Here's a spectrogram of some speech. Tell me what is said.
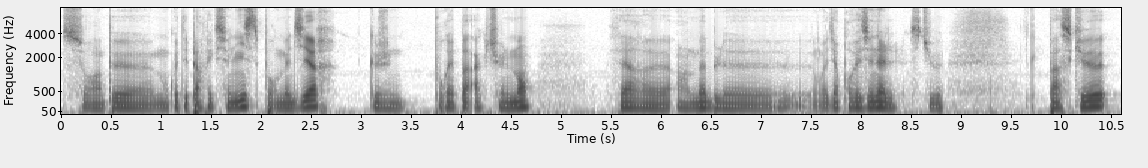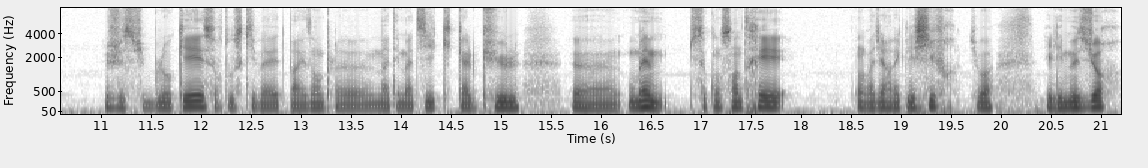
sur un peu euh, mon côté perfectionniste pour me dire que je ne pourrais pas actuellement faire euh, un meuble, on va dire professionnel, si tu veux. Parce que je suis bloqué sur tout ce qui va être, par exemple, euh, mathématiques, calcul, euh, ou même se concentrer, on va dire, avec les chiffres, tu vois, et les mesures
